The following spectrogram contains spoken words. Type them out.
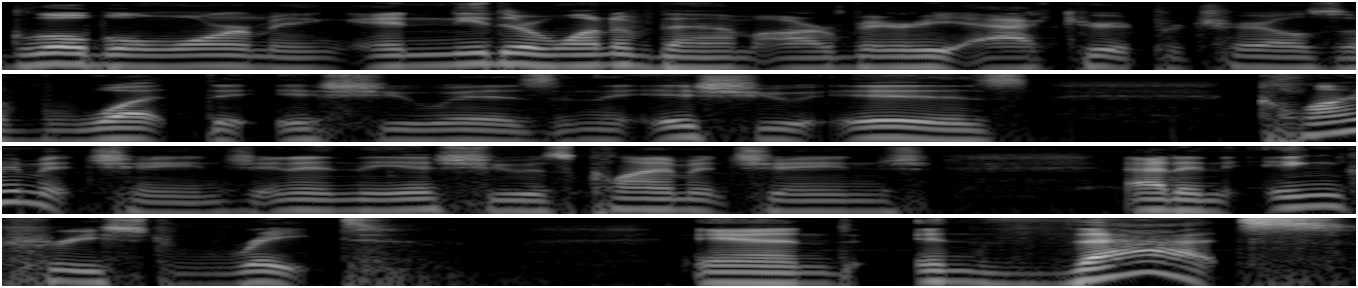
global warming, and neither one of them are very accurate portrayals of what the issue is, and the issue is climate change, and in the issue is climate change at an increased rate, and and that's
